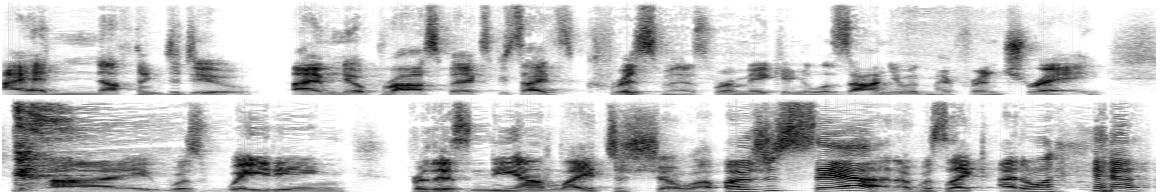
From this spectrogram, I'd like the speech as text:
I had nothing to do. I have no prospects besides Christmas, where I'm making a lasagna with my friend Trey. I was waiting for this neon light to show up. I was just sad. I was like, I don't have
